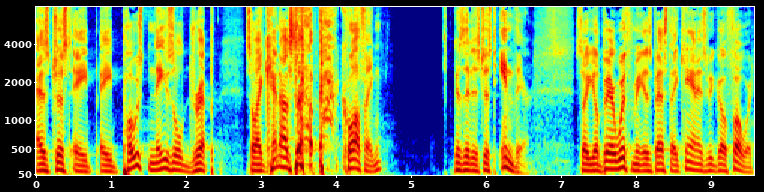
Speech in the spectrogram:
as just a, a post nasal drip. So I cannot stop coughing because it is just in there. So you'll bear with me as best I can as we go forward.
